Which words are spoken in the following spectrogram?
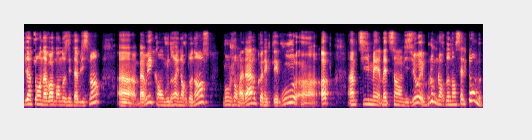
bientôt en avoir dans nos établissements. Euh, ben oui, quand on voudra une ordonnance, bonjour madame, connectez-vous, euh, hop, un petit médecin en visio et boum, l'ordonnance, elle tombe.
